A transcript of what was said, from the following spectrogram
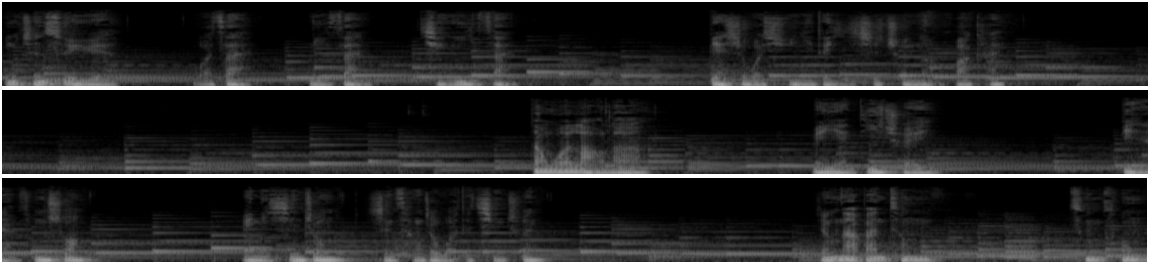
红尘岁月，我在。你在，情意在，便是我许你的一世春暖花开。当我老了，眉眼低垂，鬓染风霜，唯你心中深藏着我的青春，仍那般匆匆匆。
